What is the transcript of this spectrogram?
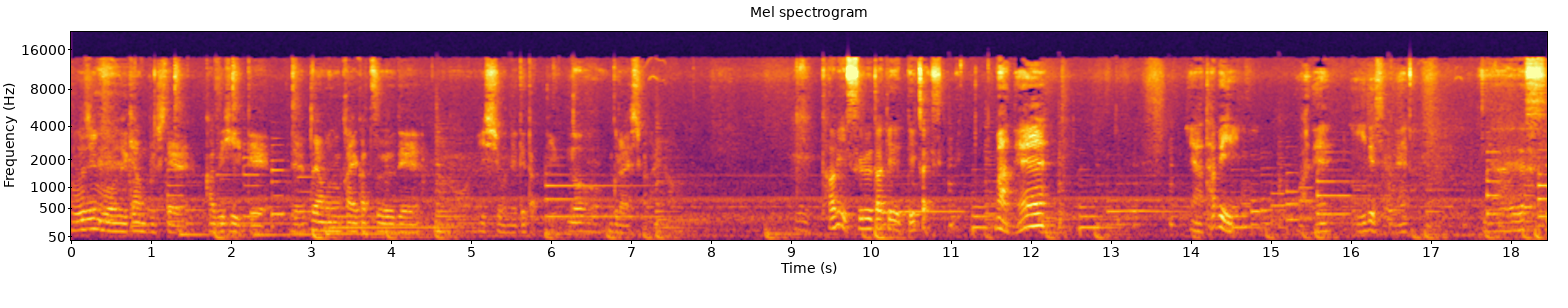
東尋坊でキャンプして風邪ひいてで富山の快活であの一生寝てたっていうなぐらいしかないな。旅するだけででかいですよね。まあね。いや旅はねいいですよね。いやですよね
